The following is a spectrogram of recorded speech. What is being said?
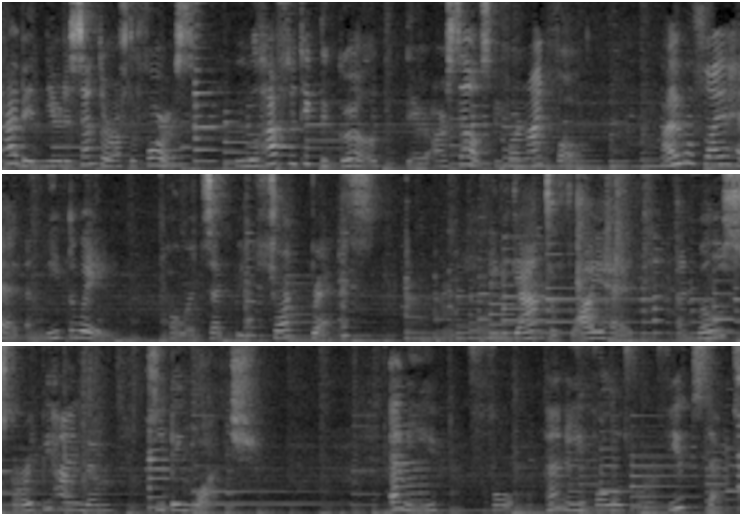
cabin near the center of the forest. We will have to take the girl there ourselves before nightfall. I will fly ahead and lead the way, Howard said with short breaths. Began to fly ahead, and Mo scurried behind them, keeping watch. Emmy, fo- Emmy followed for a few steps,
